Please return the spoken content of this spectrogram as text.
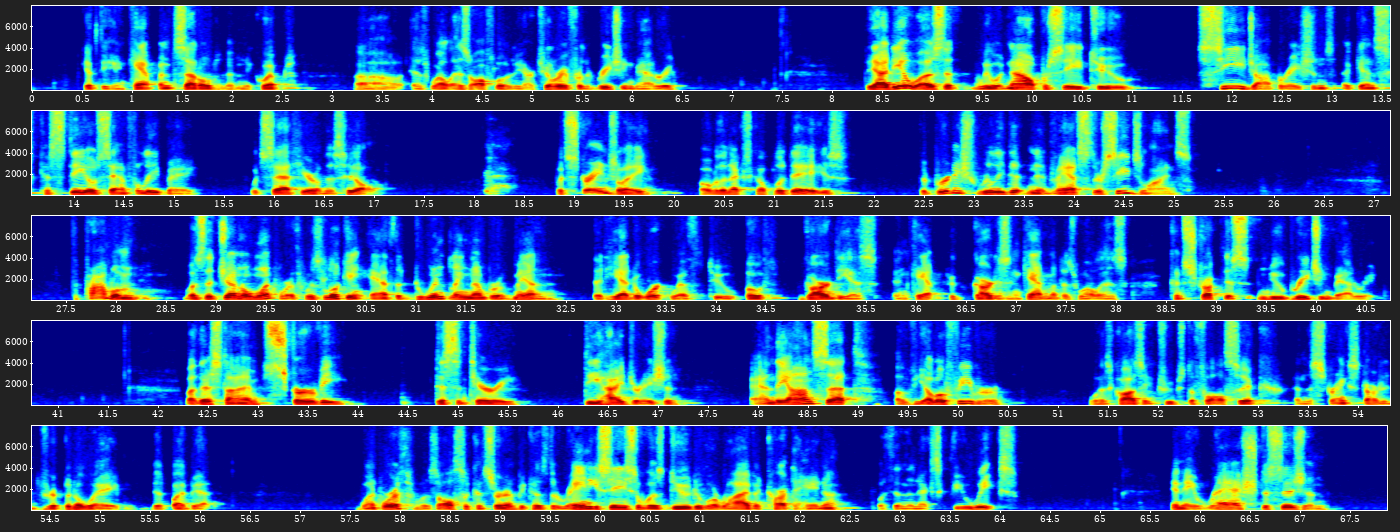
get the encampment settled and equipped, uh, as well as offload the artillery for the breaching battery. The idea was that we would now proceed to siege operations against Castillo San Felipe, which sat here on this hill. But strangely, over the next couple of days, the British really didn't advance their siege lines. The problem was that General Wentworth was looking at the dwindling number of men that he had to work with to both guard the encamp, guard his encampment as well as construct this new breaching battery. By this time, scurvy, dysentery, dehydration, and the onset of yellow fever was causing troops to fall sick, and the strength started dripping away bit by bit. Wentworth was also concerned because the rainy season was due to arrive at Cartagena within the next few weeks. In a rash decision,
